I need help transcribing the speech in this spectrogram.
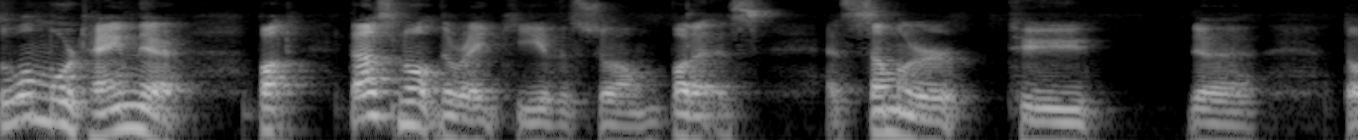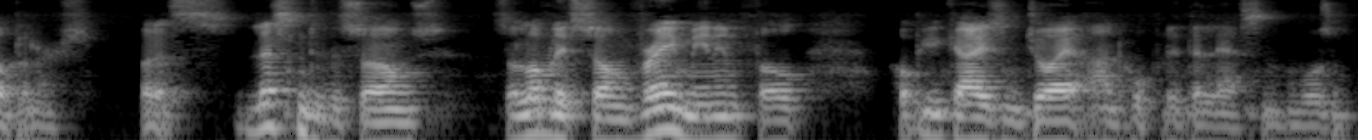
So one more time there, but that's not the right key of the song, but it's it's similar to the Dubliners. But it's listen to the songs. It's a lovely song, very meaningful. Hope you guys enjoy it and hopefully the lesson wasn't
